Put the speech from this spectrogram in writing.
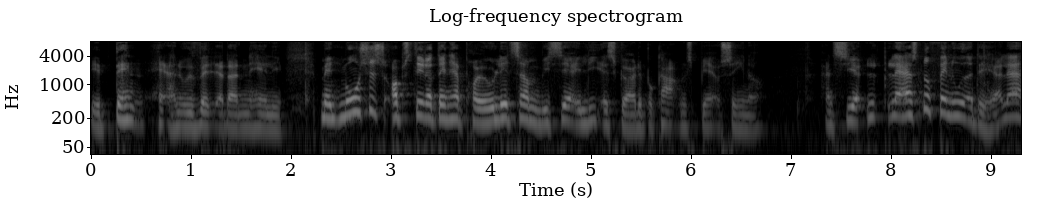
Det er den her, han udvælger, der er den hellige. Men Moses opstiller den her prøve, lidt som vi ser Elias gøre det på Karmels bjerg senere. Han siger, lad os nu finde ud af det her. Lad,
